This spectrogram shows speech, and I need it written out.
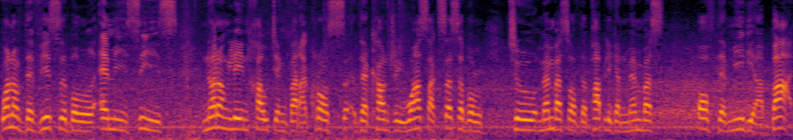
one of the visible MECs, not only in Gauteng but across the country, was accessible to members of the public and members of the media. But,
